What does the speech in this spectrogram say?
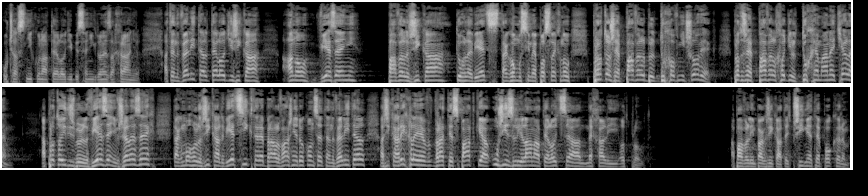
účastníků na té lodi by se nikdo nezachránil. A ten velitel té lodi říká, ano, vězeň, Pavel říká tuhle věc, tak ho musíme poslechnout, protože Pavel byl duchovní člověk. Protože Pavel chodil duchem a ne tělem. A proto, i když byl vězeň v železech, tak mohl říkat věci, které bral vážně dokonce ten velitel a říká, rychle je vraťte zpátky a uřízli na té loďce a nechali ji odplout. A Pavel jim pak říká, teď přijměte pokrm.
